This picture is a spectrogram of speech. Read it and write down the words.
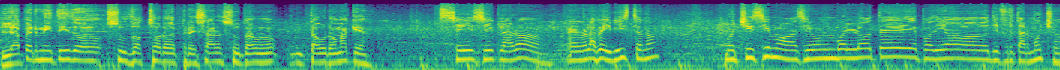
¿Le ha permitido sus doctoros expresar su tauromaquia? Sí, sí, claro. Creo que lo habéis visto, ¿no? Muchísimo, ha sido un buen lote y he podido disfrutar mucho.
